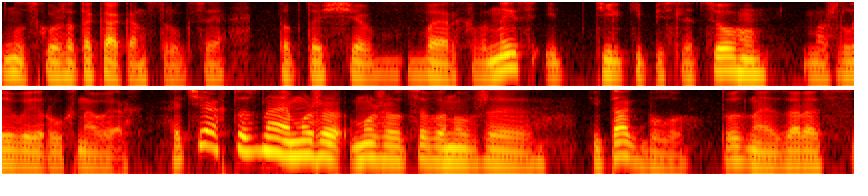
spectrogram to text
ну, схожа така конструкція. Тобто ще вверх-вниз, і тільки після цього можливий рух наверх. Хоча, хто знає, може, може оце воно вже і так було. Хто знає, зараз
